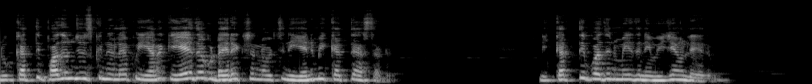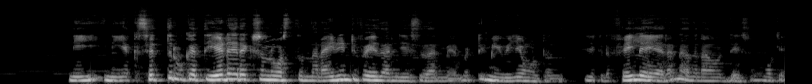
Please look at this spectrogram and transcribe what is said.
నువ్వు కత్తి పదును చూసుకునే లేపు వెనక ఏదో ఒక డైరెక్షన్లో వచ్చి నీ ఎనిమి కత్తేస్తాడు. నీ కత్తి పదును మీద నీ విజయం లేదు. నీ నీ యొక్క శత్రువు ఏ డైరెక్షన్లో వస్తుందని ఐడెంటిఫై దాన్ని చేసే దాని మీద బట్టి మీ విజయం ఉంటుంది. ఇక్కడ ఫెయిల్ అయ్యారని అది నా ఉద్దేశం. ఓకే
